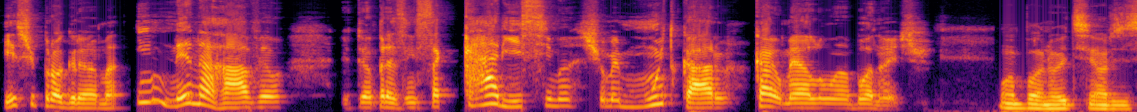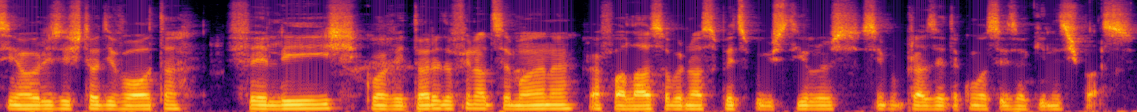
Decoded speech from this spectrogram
este programa inenarrável, eu tenho uma presença caríssima, chama muito caro, Caio Melo, uma boa noite. Uma boa noite, senhoras e senhores. Estou de volta, feliz com a vitória do final de semana, para falar sobre o nosso Pittsburgh Steelers. Sempre um prazer estar com vocês aqui nesse espaço.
